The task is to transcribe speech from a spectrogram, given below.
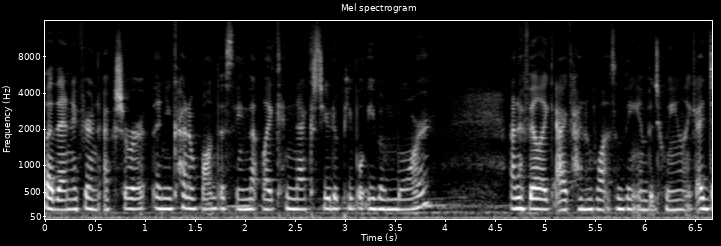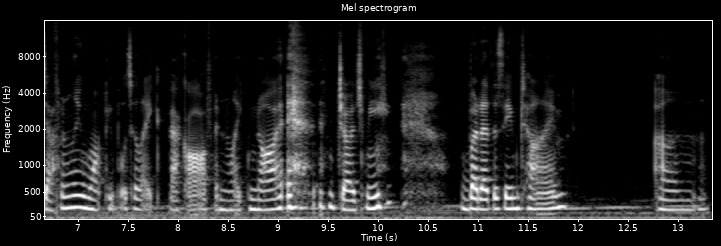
But then if you're an extrovert, then you kind of want this thing that like connects you to people even more. And I feel like I kind of want something in between. Like I definitely want people to like back off and like not judge me. But at the same time, um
